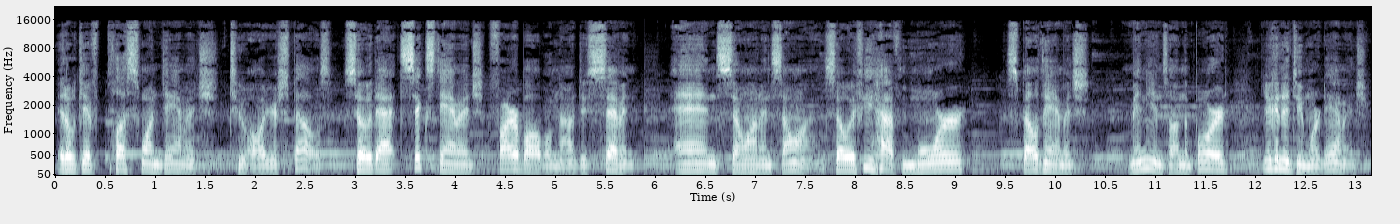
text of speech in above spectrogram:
it'll give plus one damage to all your spells. So that six damage fireball will now do seven, and so on and so on. So if you have more spell damage minions on the board, you're going to do more damage.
